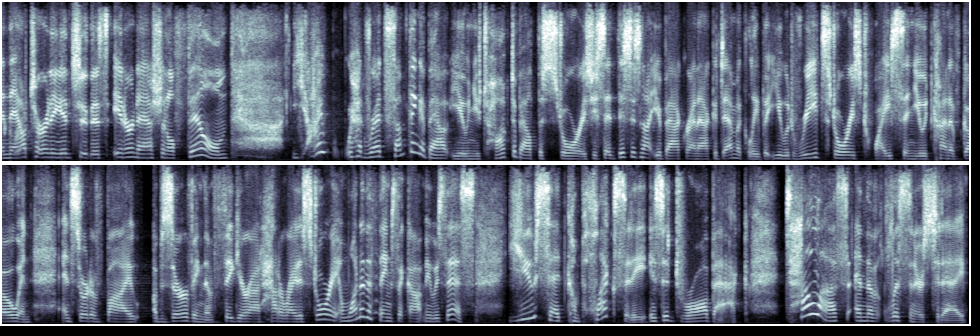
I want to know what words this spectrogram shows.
And now turning into this international film. I had read something about you and you talked about the stories. You said this is not your background academically, but you would read stories twice and you would kind of go and, and sort of by observing them figure out how to write a story. And one of the things that got me was this you said complexity is a drawback. Tell us and the listeners today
